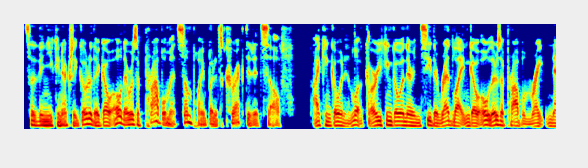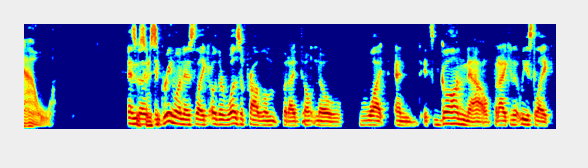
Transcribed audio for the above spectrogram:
So then you can actually go to there, go, oh, there was a problem at some point, but it's corrected itself. I can go in and look. Or you can go in there and see the red light and go, oh, there's a problem right now. And so the, the you, green one is like, oh, there was a problem, but I don't know what, and it's gone now, but I can at least like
